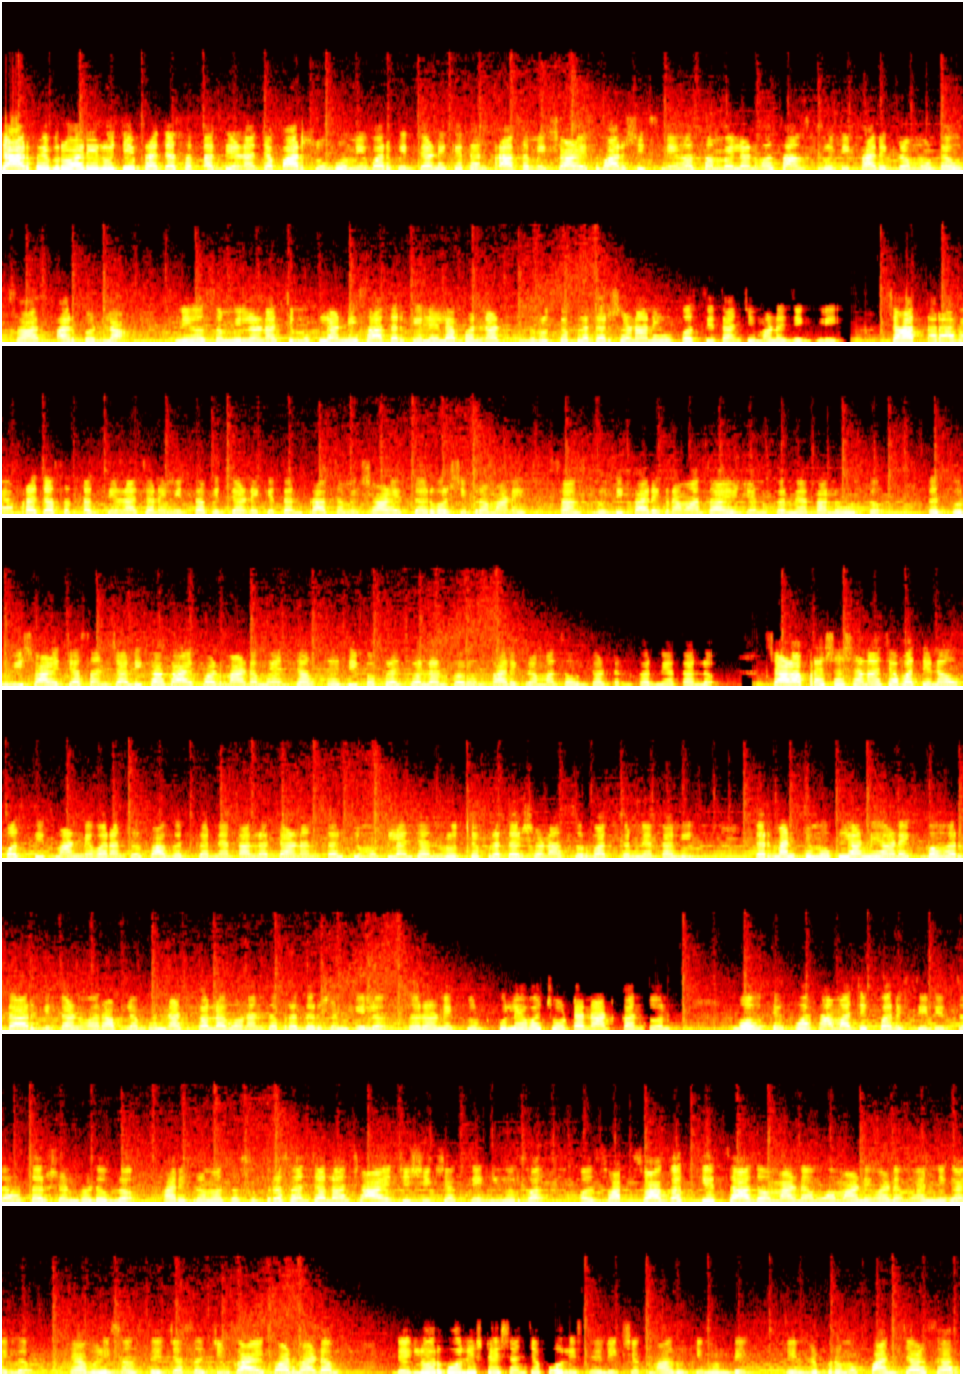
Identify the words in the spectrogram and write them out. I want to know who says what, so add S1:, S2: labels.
S1: चार फेब्रुवारी रोजी प्रजासत्ताक दिनाच्या पार्श्वभूमीवर विद्यानिकेतन प्राथमिक शाळेत वार्षिक स्नेहसंमेलन व सांस्कृतिक कार्यक्रम मोठ्या उत्साहात पार पडला. स्नेहसंमेलनात चिमुकल्यांनी सादर केलेल्या भन्नाट नृत्य प्रदर्शनाने उपस्थितांची मनं जिंकली. शहात्तराव्या प्रजासत्ताक दिनाच्या निमित्त विद्यानिकेतन प्राथमिक शाळेत दरवर्षीप्रमाणेच सांस्कृतिक कार्यक्रमाचं आयोजन करण्यात आलं होतं. तत्पूर्वी शाळेच्या संचालिका गायकवाड मॅडम यांच्या हस्ते दीपप्रज्वलन करून कार्यक्रमाचं उद्घाटन करण्यात आलं. शाळा प्रशासनाच्या वतीनं उपस्थित मान्यवरांचं स्वागत करण्यात आलं. त्यानंतर चिमुकल्यांच्या नृत्य प्रदर्शनास सुरुवात करण्यात आली. दरम्यान चिमुकल्यांनी अनेक बहरदार गीतांवर आपल्या भन्नाट कलागुणांचं प्रदर्शन केलं. तर अनेक चुटकुले व छोट्या नाटकांतून भौतिक व सामाजिक परिस्थितीचं दर्शन घडवलं. कार्यक्रमाचं सूत्रसंचालन शाळेचे शिक्षक देगलूरकर व स्वा- स्वागत गीत जाधव मॅडम व माने मॅडम यांनी गायलं. त्यावेळी संस्थेच्या सचिव गायकवाड मॅडम देगलूर पोलीस स्टेशनचे पोलीस निरीक्षक मारुती मुंडे केंद्रप्रमुख पांचाळ सर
